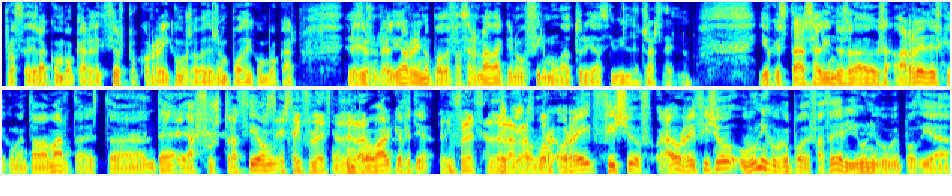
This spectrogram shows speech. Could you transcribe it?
proceder a convocar eleccións, porque o rei, como sabedes, non pode convocar eleccións. En realidad o rei non pode facer nada que non firme unha autoridade civil detrás del. ¿no? E o que está salindo as redes que comentaba Marta, esta, é a frustración esta influencia de comprobar la, que efectivamente influencia de, de la que o, o rei fixo, claro, o rei fixo o único que pode facer e o único que podía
